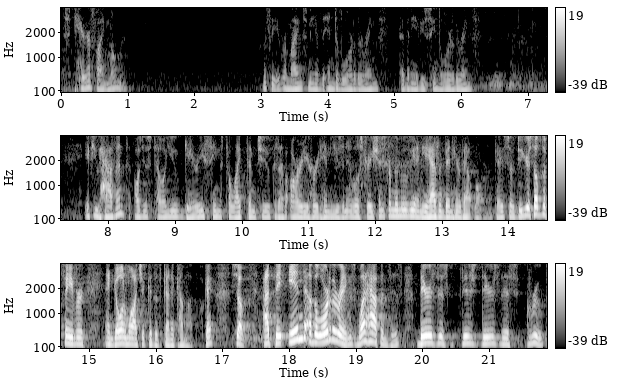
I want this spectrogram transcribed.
It's a terrifying moment. Honestly, it reminds me of the end of Lord of the Rings. Have any of you seen The Lord of the Rings? If you haven't, I'll just tell you, Gary seems to like them too, because I've already heard him use an illustration from the movie, and he hasn't been here that long, okay? So do yourselves a favor and go and watch it, because it's going to come up, okay? So at the end of The Lord of the Rings, what happens is there's this, there's, there's this group,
